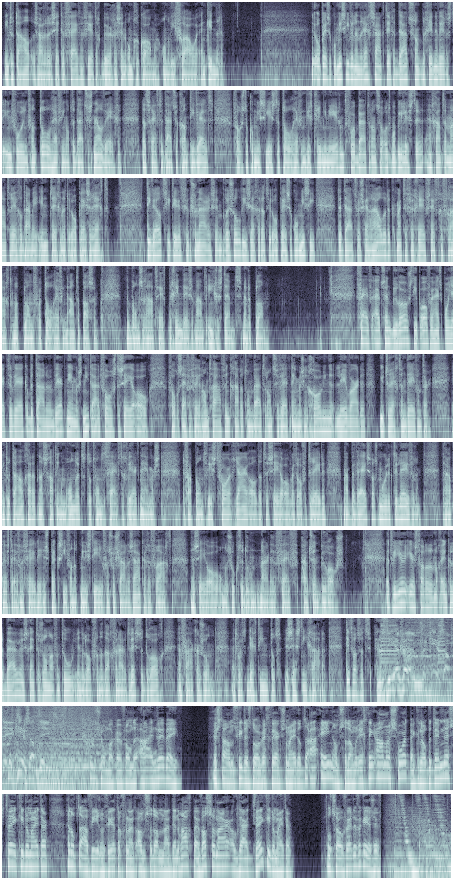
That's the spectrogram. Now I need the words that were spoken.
In totaal zouden er zeker 45 burgers zijn omgekomen, onder wie vrouwen en kinderen. De Europese Commissie wil een rechtszaak tegen Duitsland beginnen wegens de invoering van tolheffing op de Duitse snelwegen. Dat schrijft de Duitse krant Die Welt. Volgens de Commissie is de tolheffing discriminerend voor buitenlandse automobilisten en gaat de maatregel daarmee in tegen het Europese recht. Die Welt citeert functionarissen in Brussel die zeggen dat de Europese Commissie de Duitsers herhaaldelijk maar tevergeefs heeft gevraagd om het plan voor tolheffing aan te passen. De Bondsraad heeft begin deze maand ingestemd met het plan. Vijf uitzendbureaus die op overheidsprojecten werken betalen hun werknemers niet uit volgens de CAO. Volgens FNV Handhaving gaat het om buitenlandse werknemers in Groningen, Leeuwarden, Utrecht en Deventer. In totaal gaat het naar schatting om 100 tot 150 werknemers. De vakbond wist vorig jaar al dat de CAO werd overtreden, maar bewijs was moeilijk te leveren. Daarop heeft de FNV de inspectie van het ministerie van Sociale Zaken gevraagd een CAO-onderzoek te doen naar de vijf uitzendbureaus. Het weer, eerst vallen er nog enkele buien en schijnt de zon af en toe. In de loop van de dag vanuit het westen droog en vaker zon. Het wordt 13 tot 16 graden. Dit was het. En... ZFM, verkeersupdate. verkeersupdate. De John Bakker van de ANWB. Er staan files door wegwerkzaamheden op de A1 Amsterdam richting Amersfoort... bij knooppunt Theemnes 2 kilometer. En op de A44 vanuit Amsterdam naar Den Haag bij Wassenaar ook daar 2 kilometer. Tot zover de verkeersinformatie.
